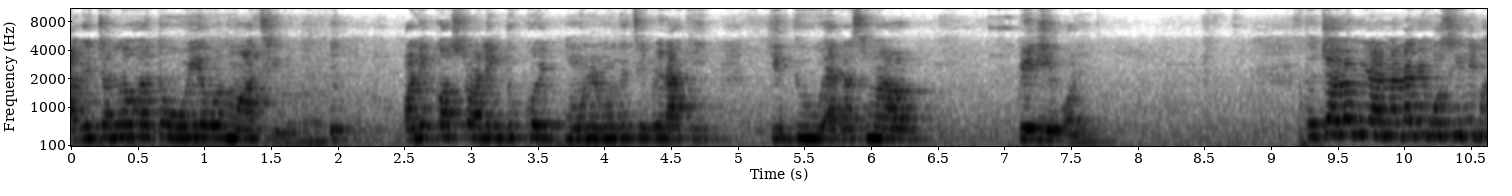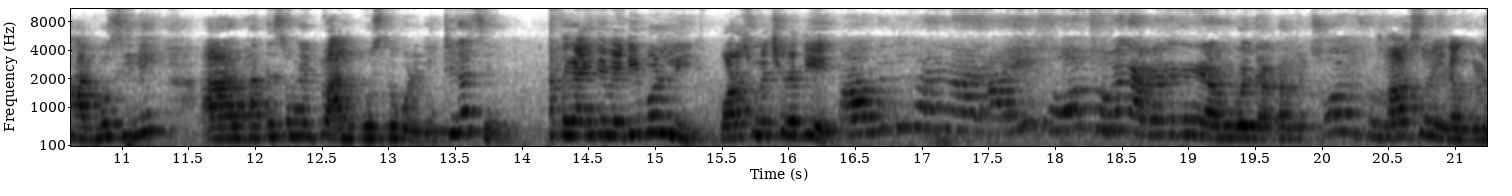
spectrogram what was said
আগের জন্য হয়তো ওই আমার মা ছিল। অনেক কষ্ট, অনেক দুঃখ মনের মধ্যে চেপে রাখি। কিন্তু একটা সময় পেরিয়ে পড়ে। তো চলো আমি রান্নাটাকে বসিয়ে নিই ভাত বসিয়ে নিই আর ভাতের সঙ্গে একটু আলু পোস্ত করে নিই ঠিক আছে? গাড়িতে বেরিয়ে পড়লি? পড়াশোনা ছেড়ে দিয়ে? আমি তো জানি না আমি সব ছবি ক্যামেরা থেকে এরকম করে দেখাবে সব সব সময় এরকম করে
